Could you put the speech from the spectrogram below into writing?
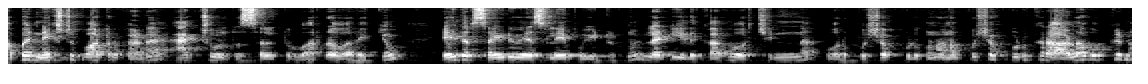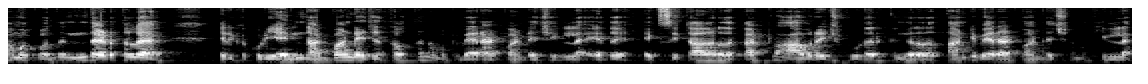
அப்ப நெக்ஸ்ட் குவார்ட்டருக்கான ஆக்சுவல் ரிசல்ட் வர்ற வரைக்கும் எதர் சைடு வேஸ்லயே போயிட்டு இருக்கணும் இல்லாட்டி இதுக்காக ஒரு சின்ன ஒரு புஷ்அப் கொடுக்கணும். ஆனால் புஷ்அப் கொடுக்குற அளவுக்கு நமக்கு வந்து இந்த இடத்துல இருக்கக்கூடிய இந்த அட்வான்டேஜை தவிர்த்து நமக்கு வேற அட்வான்டேஜ் இல்லை. எது? எக்ஸிட் ஆகிறத காட்டிலும் ஆவரேஜ் கூட இருக்குங்கிறத தாண்டி வேற அட்வான்டேஜ் நமக்கு இல்லை.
